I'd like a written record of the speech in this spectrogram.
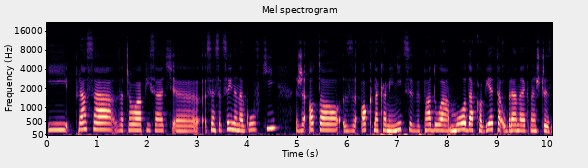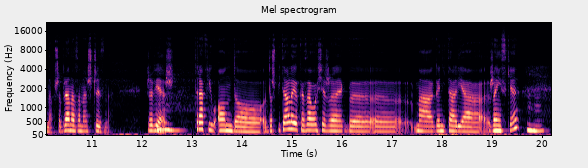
i prasa zaczęła pisać e, sensacyjne nagłówki, że oto z okna kamienicy wypadła młoda kobieta ubrana jak mężczyzna, przebrana za mężczyznę. Że wiesz, trafił on do, do szpitala i okazało się, że jakby e, ma genitalia żeńskie. Mhm. E,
